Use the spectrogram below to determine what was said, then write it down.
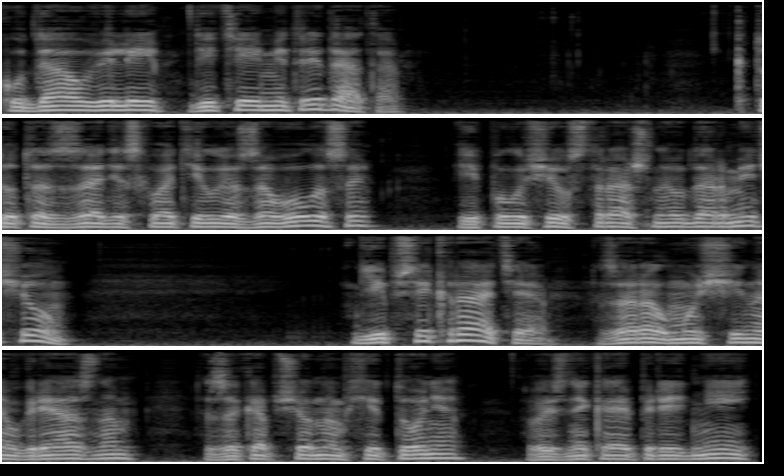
куда увели детей Митридата. Кто-то сзади схватил ее за волосы и получил страшный удар мечом. «Гипсикратия!» — заорал мужчина в грязном, закопченном хитоне, возникая перед ней,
